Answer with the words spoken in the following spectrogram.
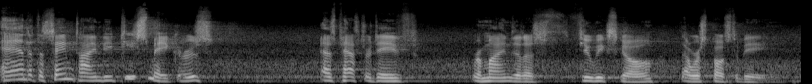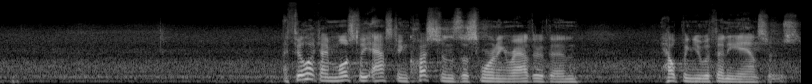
and at the same time be peacemakers, as Pastor Dave reminded us a few weeks ago that we're supposed to be? I feel like I'm mostly asking questions this morning rather than helping you with any answers.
